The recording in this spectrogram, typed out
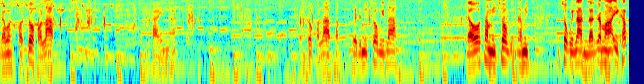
เดี๋ยวมาขอโชคขอลาบใช่นะครับ ขอโชคขอลาบครับเผื่อจะมีโชคมีลาบเดี๋ยวถ้ามีโชคถ้ามีโชคมีลาบเราจะมาอีกครับ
